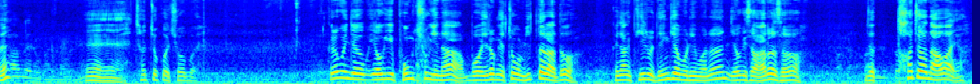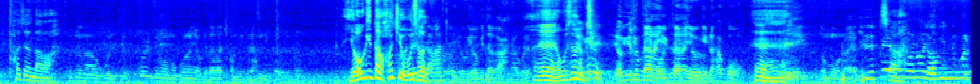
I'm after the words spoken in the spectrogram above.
예? 예, 예. 저쪽 거 줘봐요 그리고 이제 여기 봉충이나 뭐 이런 게 조금 있더라도 그냥 뒤로 당겨버리면은 여기서 알아서 이제 터져 나와요 터져 나와 터져 나오고 이제 꿀 들어오는 거는 여기다가 정리를 합니까 그러면? 여기다 하지 우선 여기 여기다가 안 하고요? 예 우선 여기서 일단은 일단은 여기를 하고 예, 예. 넘어오나요? 일로 자. 빼면은 여기 있는 걸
